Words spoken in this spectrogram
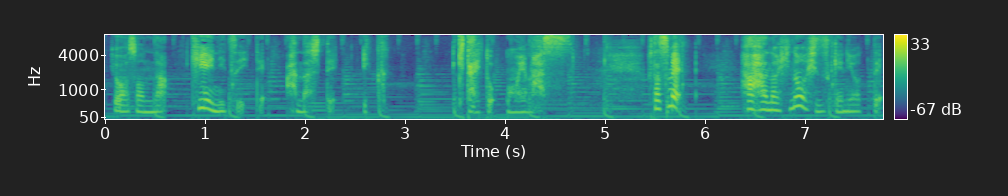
今日はそんな起源について話していく、いきたいと思います。二つ目、母の日の日付によって。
